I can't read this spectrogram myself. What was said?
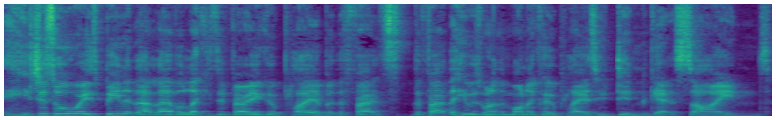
he's just always been at that level. Like he's a very good player, but the fact the fact that he was one of the Monaco players who didn't get signed,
